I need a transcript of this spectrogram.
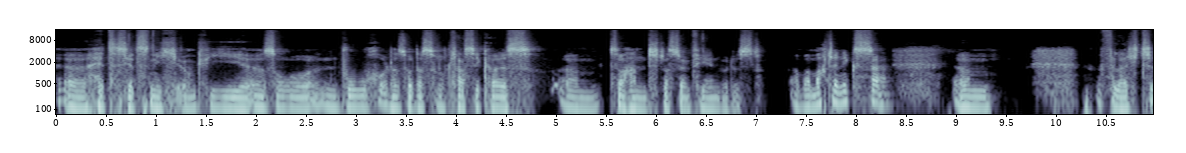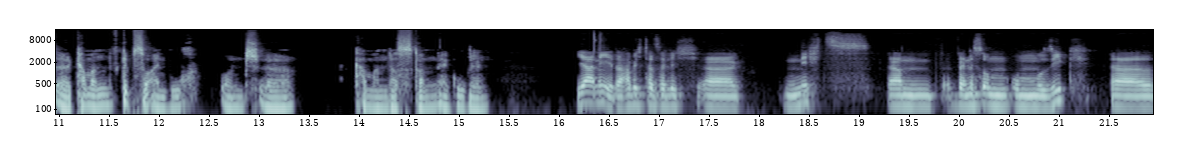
äh, hättest jetzt nicht irgendwie äh, so ein Buch oder so, das so ein Klassiker ist, ähm, zur Hand, das du empfehlen würdest. Aber macht ja nichts. Ja. Ähm, vielleicht äh, kann man, gibt's so ein Buch und äh, kann man das dann ergoogeln. Ja, nee, da habe ich tatsächlich äh, nichts, ähm, wenn es um, um Musik äh,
